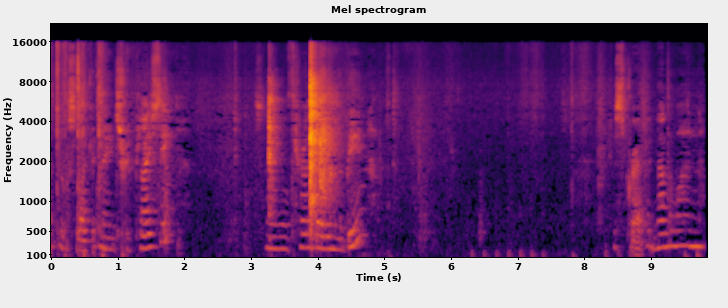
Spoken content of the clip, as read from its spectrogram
That looks like it needs replacing. So we'll throw that in the bin. Just grab another one.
